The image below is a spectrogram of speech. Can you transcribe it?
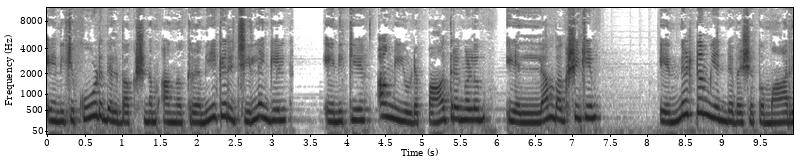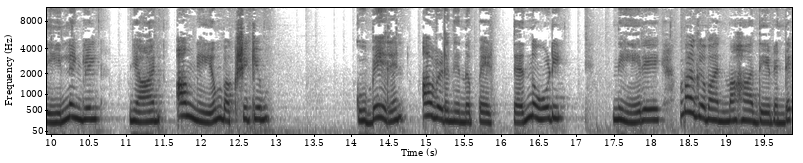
എനിക്ക് കൂടുതൽ ഭക്ഷണം അങ്ങ് ക്രമീകരിച്ചില്ലെങ്കിൽ എനിക്ക് അങ്ങയുടെ പാത്രങ്ങളും എല്ലാം ഭക്ഷിക്കും. എന്നിട്ടും എന്റെ വിശപ്പ് മാറിയില്ലെങ്കിൽ ഞാൻ അങ്ങയും ഭക്ഷിക്കും. കുബേരൻ അവിടെ നിന്ന് പെട്ടെന്ന് ഓടി. നേരെ ഭഗവാൻ മഹാദേവന്റെ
